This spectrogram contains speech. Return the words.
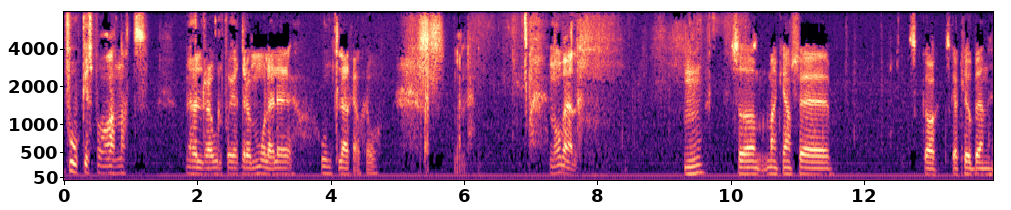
fokus på annat. Nu höll Raoul på att göra ett drömmål, eller Huntela kanske då. Men, nåväl. mm. Så man kanske ska, ska klubben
